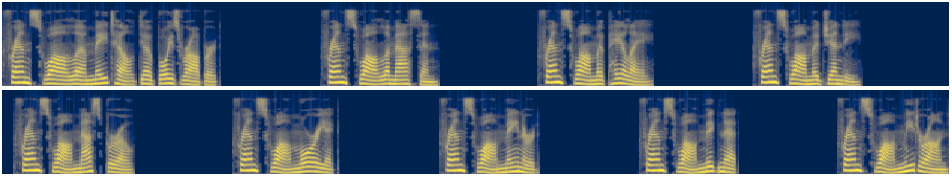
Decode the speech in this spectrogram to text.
François Le Métel de Boisrobert François Lemasson François Mapele François Magendie François Maspero. François Mauriac. François Maynard. François Mignet. François Mitterrand.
